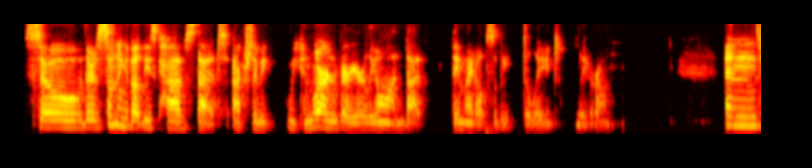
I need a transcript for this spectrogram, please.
so there's something about these calves that actually we, we can learn very early on that they might also be delayed later on. And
